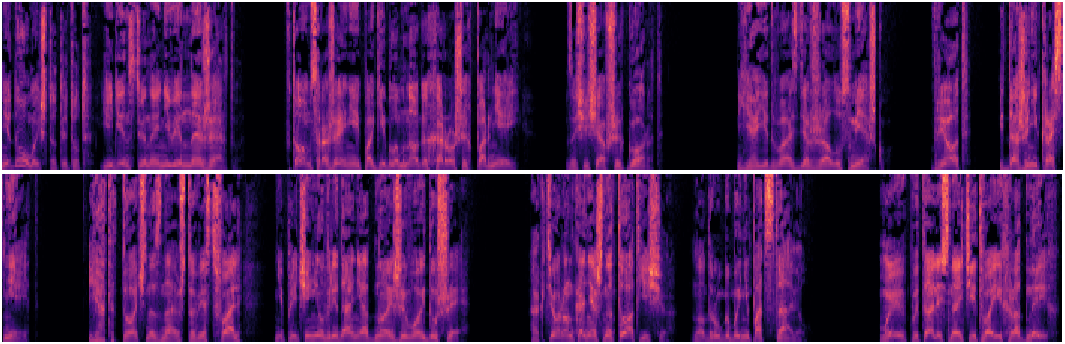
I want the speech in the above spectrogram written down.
Не думай, что ты тут единственная невинная жертва. В том сражении погибло много хороших парней, защищавших город. Я едва сдержал усмешку. Врет и даже не краснеет. Я-то точно знаю, что Вестфаль не причинил вреда ни одной живой душе. Актер он, конечно, тот еще, но друга бы не подставил. «Мы пытались найти твоих родных», —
